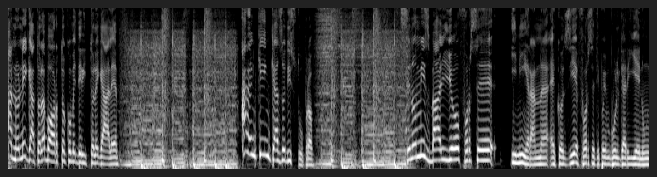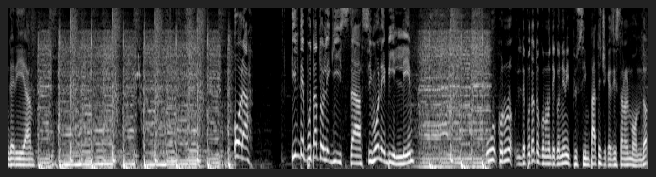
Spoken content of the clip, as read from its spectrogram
hanno negato l'aborto come diritto legale. Anche in caso di stupro. Se non mi sbaglio, forse in Iran è così e forse tipo in Bulgaria e in Ungheria. Ora, il deputato leghista Simone Billi, uno- il deputato con uno dei cognomi più simpatici che esistono al mondo,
